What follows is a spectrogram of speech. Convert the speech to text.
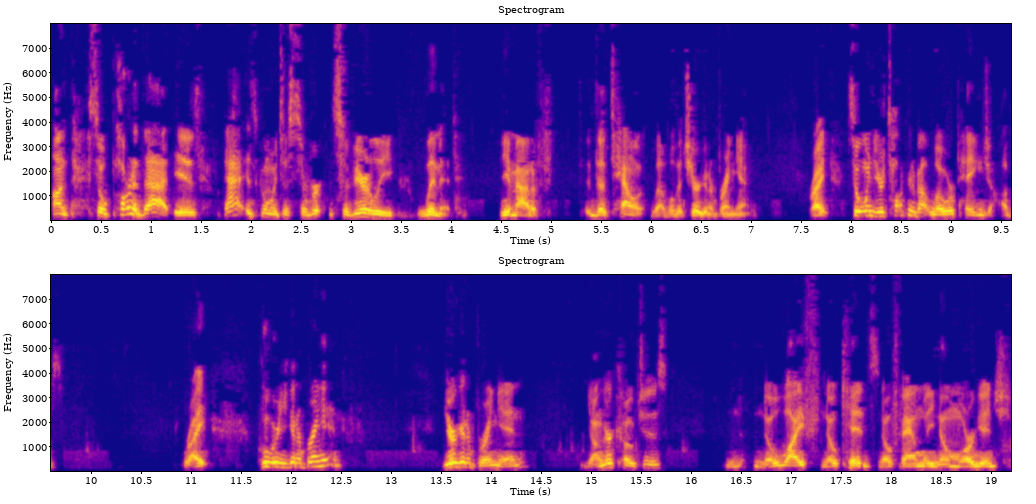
on so part of that is that is going to sever, severely limit the amount of the talent level that you're going to bring in, right? So when you're talking about lower paying jobs, right? Who are you going to bring in? You're going to bring in younger coaches, n- no wife, no kids, no family, no mortgage,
